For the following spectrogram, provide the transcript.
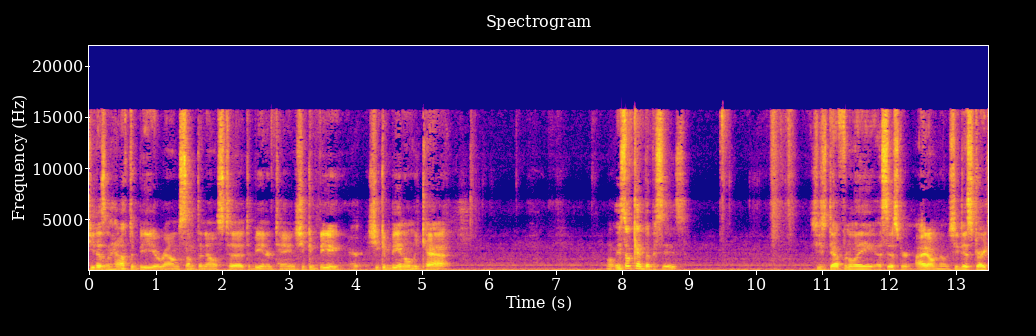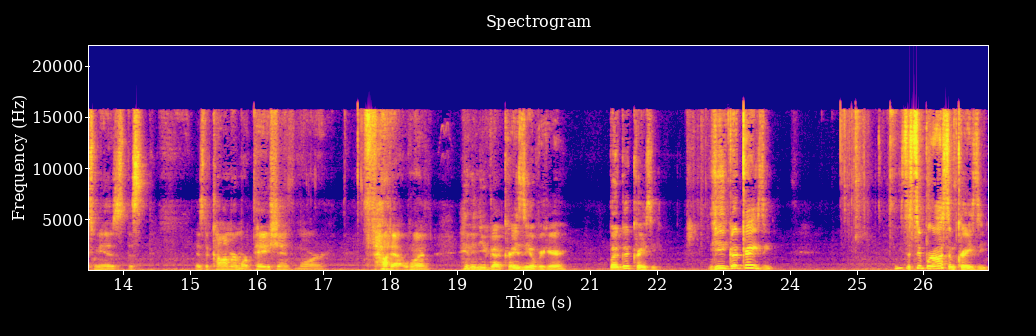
she doesn't have to be around something else to, to be entertained. She can be her, she can be an only cat. Well, it's okay, says. She's definitely a sister. I don't know. She just strikes me as this as the calmer, more patient, more thought out one. And then you got crazy over here. But good crazy. He good crazy. He's a super awesome crazy.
